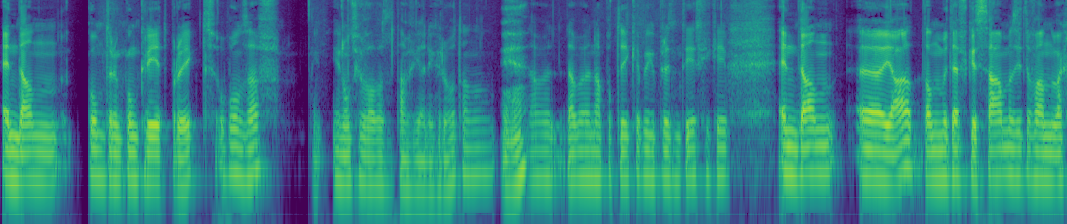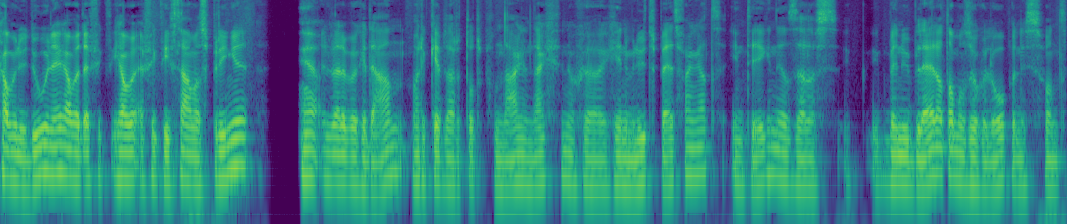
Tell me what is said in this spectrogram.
En dan komt er een concreet project op ons af. In ons geval was het dan via de groothandel ja. dat, we, dat we een apotheek hebben gepresenteerd gegeven. En dan, uh, ja, dan moet even samen zitten van wat gaan we nu doen? Hè? Gaan, we effectief, gaan we effectief samen springen? Ja. En dat hebben we gedaan, maar ik heb daar tot op vandaag de dag nog uh, geen minuut spijt van gehad. Integendeel zelfs. Ik, ik, ben nu blij dat het allemaal zo gelopen is. Want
